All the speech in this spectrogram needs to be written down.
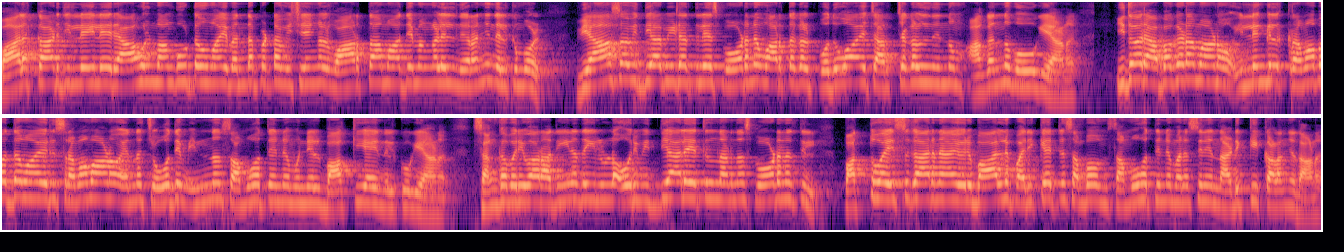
പാലക്കാട് ജില്ലയിലെ രാഹുൽ മാങ്കൂട്ടവുമായി ബന്ധപ്പെട്ട വിഷയങ്ങൾ വാർത്താ മാധ്യമങ്ങളിൽ നിറഞ്ഞു നിൽക്കുമ്പോൾ വ്യാസ വിദ്യാപീഠത്തിലെ സ്ഫോടന വാർത്തകൾ പൊതുവായ ചർച്ചകളിൽ നിന്നും അകന്നു പോവുകയാണ് ഇതൊരു അപകടമാണോ? ഇല്ലെങ്കിൽ ക്രമബദ്ധമായ ഒരു ശ്രമമാണോ എന്ന ചോദ്യം ഇന്നും സമൂഹത്തിന്റെ മുന്നിൽ ബാക്കിയായി നിൽക്കുകയാണ്. സംഘപരിവാർ അധീനതയിലുള്ള ഒരു വിദ്യാലയത്തിൽ നടന്ന സ്ഫോടനത്തിൽ പത്തു വയസ്സുകാരനായ ഒരു ബാലിന് പരിക്കേറ്റ സംഭവം സമൂഹത്തിന്റെ മനസ്സിനെ നടുക്കി കളഞ്ഞതാണ്.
